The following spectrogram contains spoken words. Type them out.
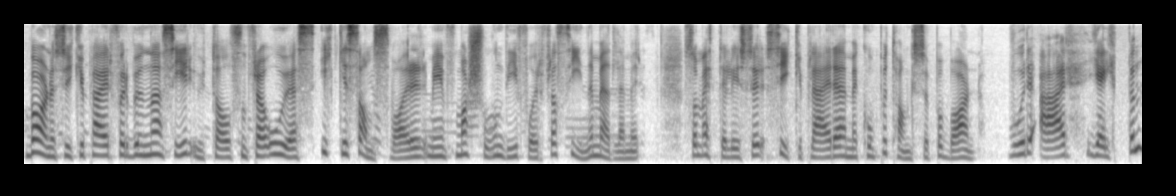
Barnesykepleierforbundet sier uttalelsen fra OUS ikke samsvarer med informasjon de får fra sine medlemmer som etterlyser sykepleiere med kompetanse på barn. Hvor er hjelpen?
